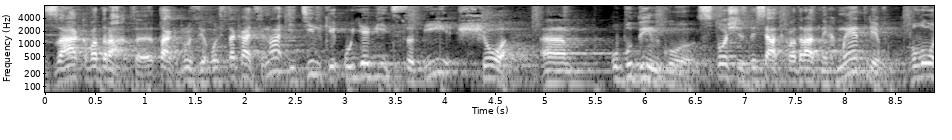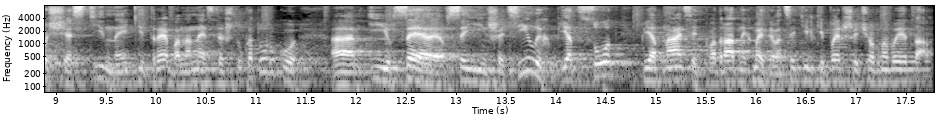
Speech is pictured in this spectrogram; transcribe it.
за квадрат. Е, Так, друзі, ось така ціна. І тільки уявіть собі, що е, у будинку 160 квадратних метрів, площа стін, на які треба нанести штукатурку, е, і все, все інше цілих 515 квадратних метрів. А це тільки перший чорновий етап.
